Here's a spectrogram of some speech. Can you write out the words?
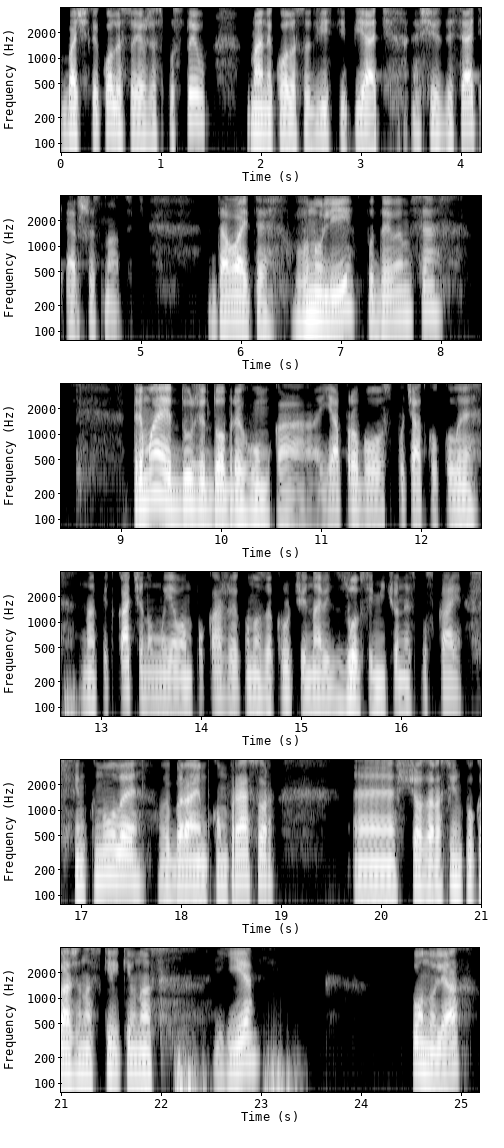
Бачите, колесо я вже спустив. У мене колесо 205 60 R16. Давайте в нулі подивимося. Тримає дуже добре гумка. Я пробував спочатку, коли на підкачаному, я вам покажу, як воно закручує, навіть зовсім нічого не спускає. Вімкнули, вибираємо компресор. Е, що зараз він покаже, наскільки в нас є. По нулях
